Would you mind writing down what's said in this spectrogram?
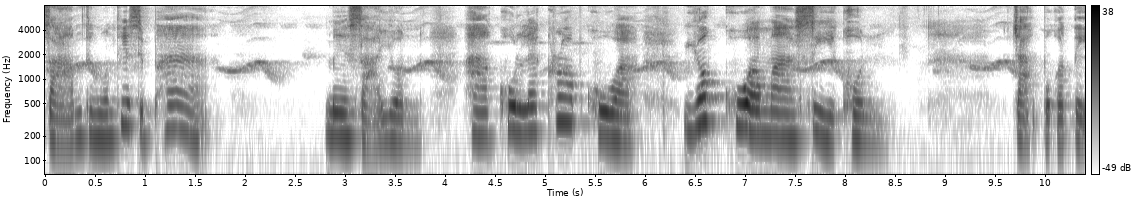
13 ถึงวันที่ 15 เมษายน หากคุณและครอบครัว ยกครัวมา 4 คน จากปกติ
